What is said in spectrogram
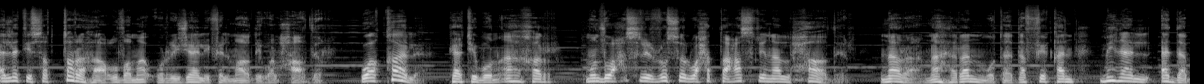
التي سطرها عظماء الرجال في الماضي والحاضر. وقال كاتب آخر منذ عصر الرسل وحتى عصرنا الحاضر نرى نهرا متدفقا من الأدب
